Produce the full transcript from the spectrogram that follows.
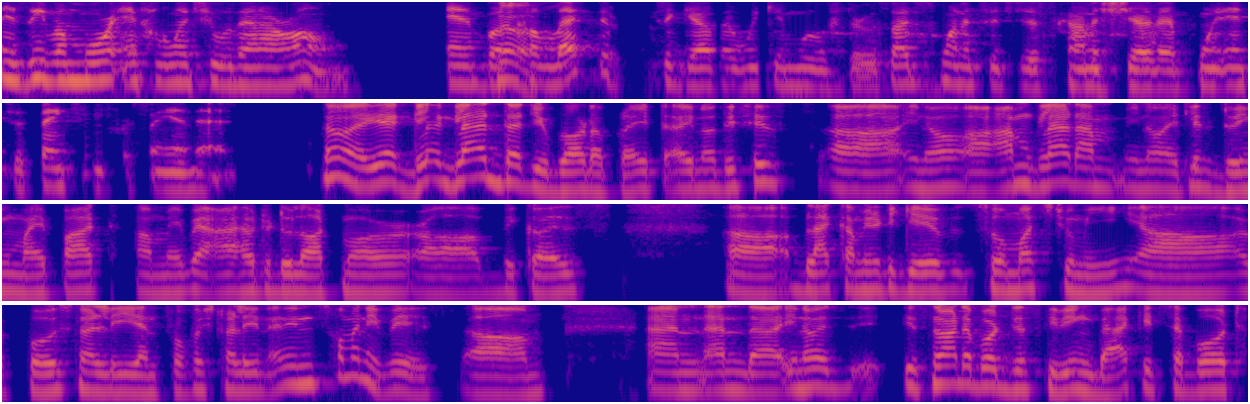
is even more influential than our own. And but no. collectively together we can move through. So I just wanted to just kind of share that point and to thank you for saying that. No, yeah, gl- glad that you brought up, right? I know this is, uh, you know, I'm glad I'm, you know, at least doing my part. Uh, maybe I have to do a lot more uh, because uh, black community gave so much to me uh, personally and professionally and in so many ways um, and and uh, you know it's, it's, not about just giving back it's about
